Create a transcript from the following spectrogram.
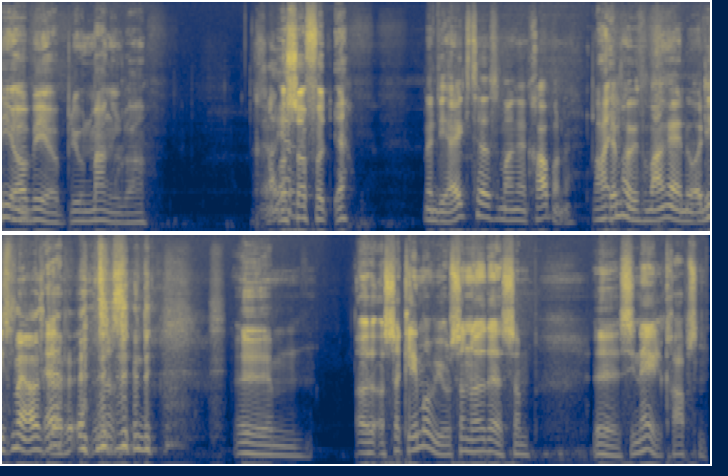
Det er også ved at blive en mangelvare. Rejer? Og så for, ja, men vi har ikke taget så mange af krabberne. nej. Dem har vi for mange af nu, og de smager også Ja. godt. Øhm, og, og så glemmer vi jo sådan noget der som øh, signalkrabsen.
